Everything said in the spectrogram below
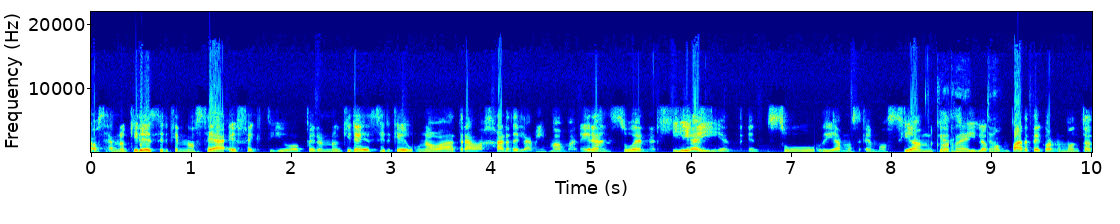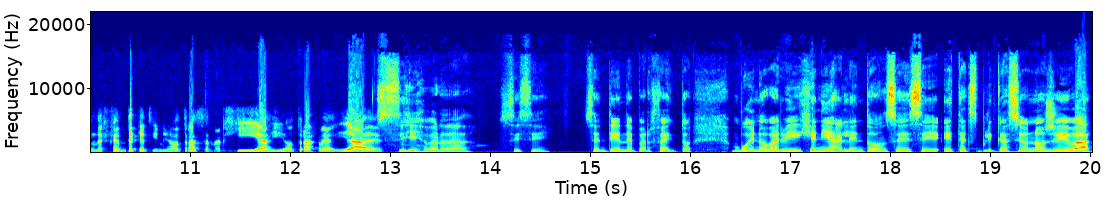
o sea, no quiere decir que no sea efectivo, pero no quiere decir que uno va a trabajar de la misma manera en su energía y en, su, digamos, emoción, que sí lo comparte con un montón de gente que tiene otras energías y otras realidades. Sí, es verdad. Sí, sí. Se entiende perfecto. Bueno, Barbie, genial. Entonces, eh, esta explicación nos lleva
